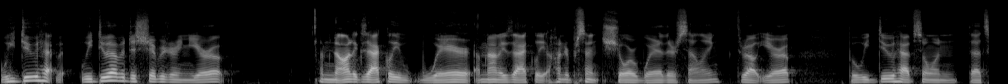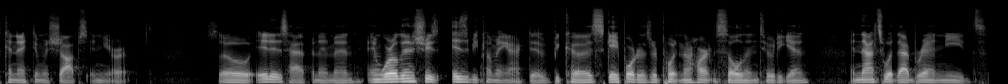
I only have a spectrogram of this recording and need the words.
We do have we do have a distributor in Europe I'm not exactly where I'm not exactly 100% sure where they're selling throughout Europe, but we do have someone that's connecting with shops in Europe. So it is happening, man. And World Industries is becoming active because skateboarders are putting their heart and soul into it again. And that's what that brand needs.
